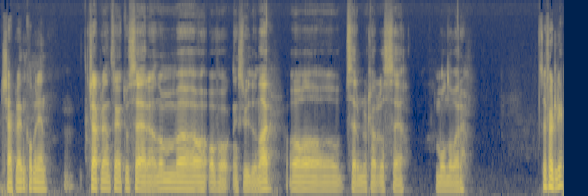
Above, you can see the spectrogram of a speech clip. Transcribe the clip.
Chaplin kommer inn. Chaplin trenger at å se gjennom uh, overvåkningsvideoen her, og ser om du klarer å se målene våre. Selvfølgelig.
